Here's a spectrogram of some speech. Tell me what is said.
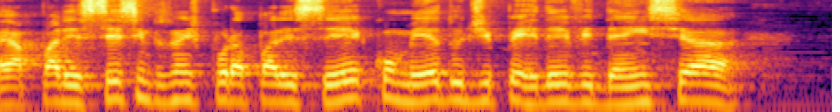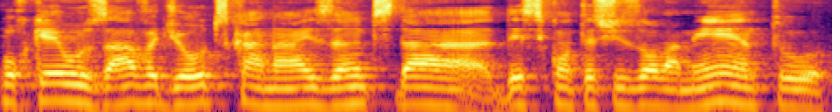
É aparecer simplesmente por aparecer com medo de perder evidência porque eu usava de outros canais antes da, desse contexto de isolamento.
